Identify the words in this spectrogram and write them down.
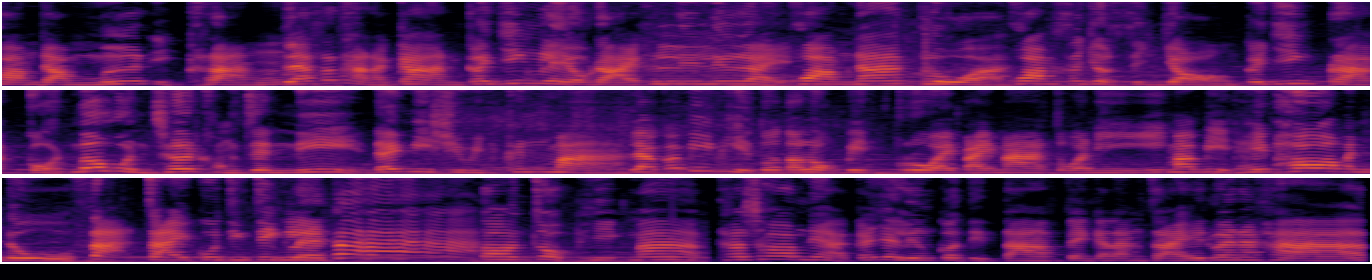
ความดำมืดอีกครั้ง และสถานการณ์ก็ยิ่งเลวร้ายขึ้นเรื่อยๆ ความน่ากลัว ความสยดสยองก็ยิ่งปรากฏ เมื่อหุ่นเชิดของเจนนี่ได้มีชีวิตขึ้นมา แล้วก็มีผีตัวตลกบิดกรวยไปมาตัวนี้ มาบิดให้พ่อมันดู สะใจกูจริง ๆ เลย ตอนจบพีคมาก ถ้าชอบเนี่ยก็อย่าลืมกดติดตามเป็นกำลังใจให้ด้วยนะครับ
